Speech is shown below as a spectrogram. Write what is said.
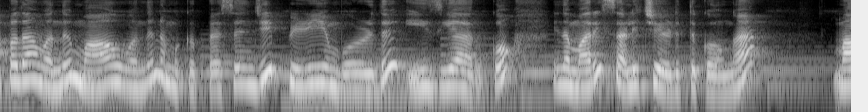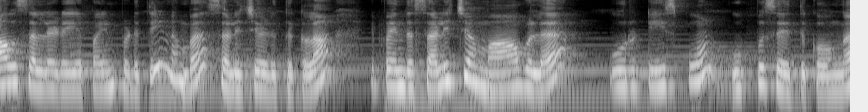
அப்போ தான் வந்து மாவு வந்து நமக்கு பிசைஞ்சு பிழியும் பொழுது ஈஸியாக இருக்கும். இந்த மாதிரி சளிச்சு எடுத்துக்கோங்க. மாவு சல்லடையை பயன்படுத்தி நம்ம சளிச்சு எடுத்துக்கலாம். இப்போ இந்த சளிச்ச மாவில் ஒரு டீஸ்பூன் உப்பு சேர்த்துக்கோங்க.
